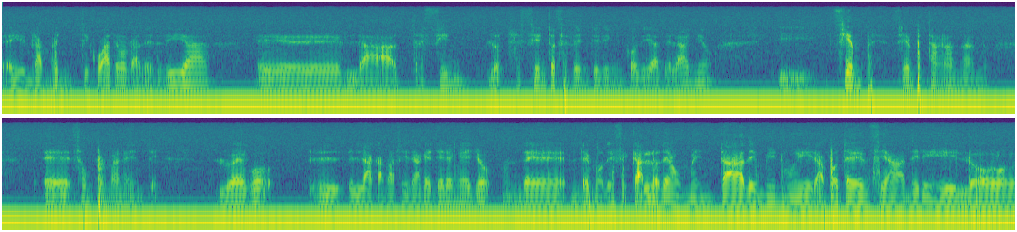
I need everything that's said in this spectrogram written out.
eh, las 24 horas del día, eh, los 365 días del año, y siempre, siempre están andando, eh, son permanentes. Luego, la capacidad que tienen ellos de, modificarlo, de aumentar, disminuir la potencia, dirigirlo,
